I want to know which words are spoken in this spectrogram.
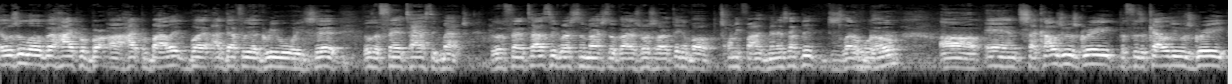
It was a little bit hyper, uh, hyperbolic, but I definitely agree with what he said. It was a fantastic match. It was a fantastic wrestling match. The guys wrestled, I think, about 25 minutes, I think. Just let them go. Uh, and psychology was great. The physicality was great.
